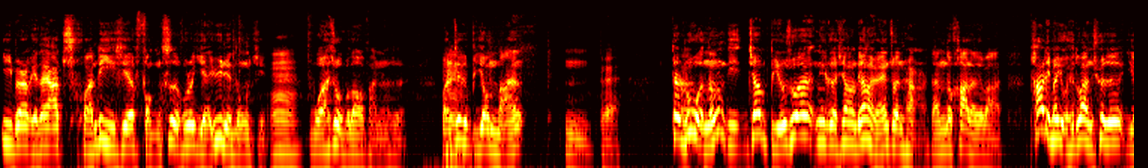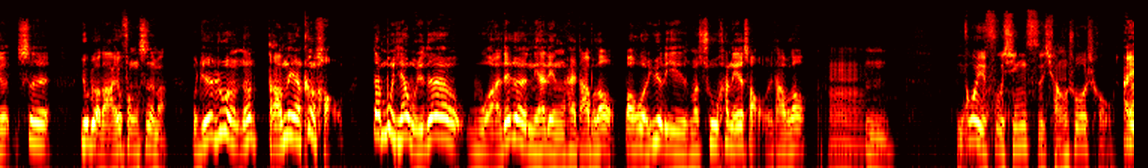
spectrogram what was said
一边给大家传递一些讽刺或者隐喻的东西，嗯，我还做不到，反正是，反正这个比较难，嗯。对，但如果能，你像比如说那个像梁小源专场，咱们都看了对吧？它里面有些段子确实也是有表达、有讽刺嘛。我觉得如果能达到那样更好。但目前我觉得我这个年龄还达不到，包括阅历什么书看的也少，也达不到。嗯。嗯，为赋新词强说愁，哎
